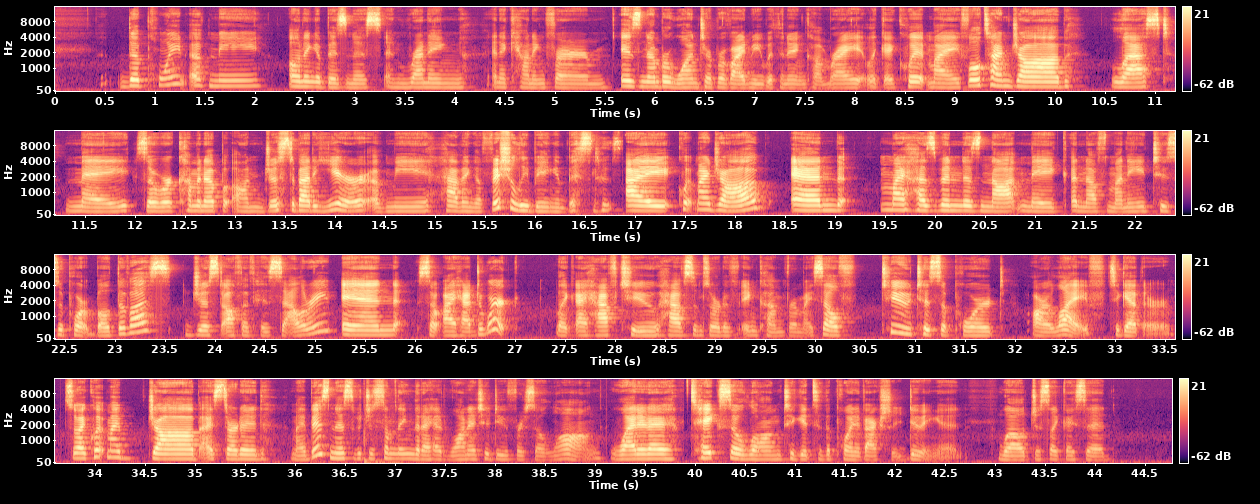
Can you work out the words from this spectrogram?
The point of me owning a business and running an accounting firm is number one to provide me with an income, right? Like I quit my full time job last May. So we're coming up on just about a year of me having officially being in business. I quit my job and my husband does not make enough money to support both of us just off of his salary. And so I had to work. Like, I have to have some sort of income for myself too to support our life together. So I quit my job. I started my business, which is something that I had wanted to do for so long. Why did I take so long to get to the point of actually doing it? Well, just like I said,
